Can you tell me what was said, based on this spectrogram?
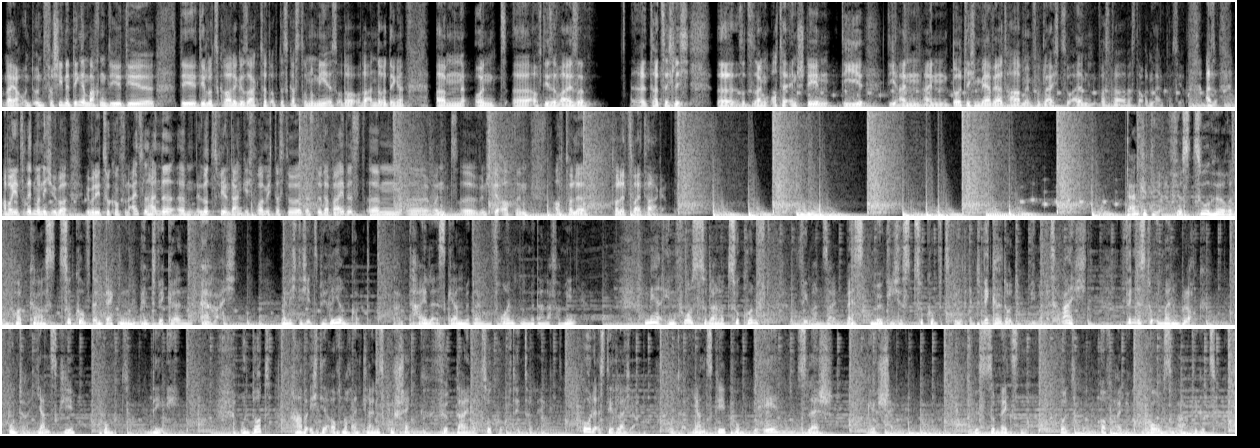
naja, und, und verschiedene Dinge machen, die, die, die, die Lutz gerade gesagt hat, ob das Gastronomie ist oder, oder andere Dinge. Ähm, und äh, auf diese Weise äh, tatsächlich äh, sozusagen Orte entstehen, die, die einen, einen deutlichen Mehrwert haben im Vergleich zu allem, was da, was da online passiert. Also, aber jetzt reden wir nicht über, über die Zukunft von Einzelhandel. Ähm, Lutz, vielen Dank. Ich freue mich, dass du, dass du dabei bist ähm, äh, und äh, wünsche dir auch, einen, auch tolle, tolle zwei Tage. Danke dir fürs Zuhören im Podcast Zukunft entdecken, entwickeln, erreichen. Wenn ich dich inspirieren konnte, dann teile es gern mit deinen Freunden und mit deiner Familie. Mehr Infos zu deiner Zukunft, wie man sein bestmögliches Zukunftsbild entwickelt und wie man es erreicht, findest du in meinem Blog unter jansky.de. Und dort habe ich dir auch noch ein kleines Geschenk für deine Zukunft hinterlegt. Hole es dir gleich ab unter jansky.de slash Geschenk. Bis zum nächsten Mal und auf eine großartige Zukunft.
